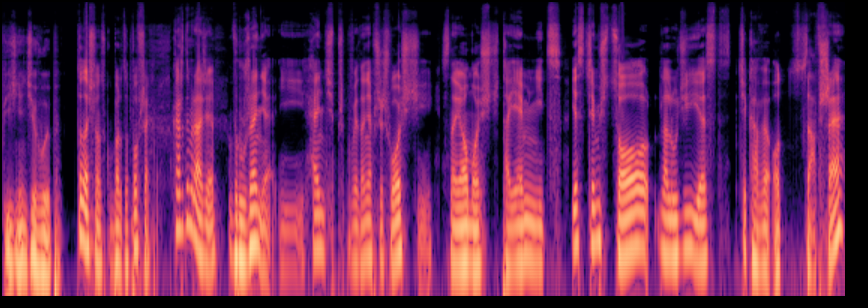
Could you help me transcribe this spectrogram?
Piźnięcie w łyb. To na Śląsku bardzo powszechne. W każdym razie wróżenie i chęć przepowiadania przyszłości, znajomość tajemnic jest czymś, co dla ludzi jest ciekawe od zawsze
